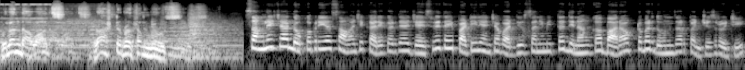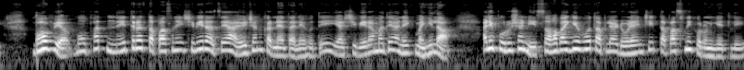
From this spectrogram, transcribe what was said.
बुलंद आवाज. राष्ट्रप्रथम न्यूज. सांगलीच्या लोकप्रिय सामाजिक कार्यकर्त्या जयश्रीताई पाटील यांच्या वाढदिवसानिमित्त दिनांक बारा ऑक्टोबर दोन हजार पंचवीस रोजी भव्य मोफत नेत्र तपासणी शिबिराचे आयोजन करण्यात आले होते. या शिबिरामध्ये अनेक महिला आणि पुरुषांनी सहभागी होत आपल्या डोळ्यांची तपासणी करून घेतली.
